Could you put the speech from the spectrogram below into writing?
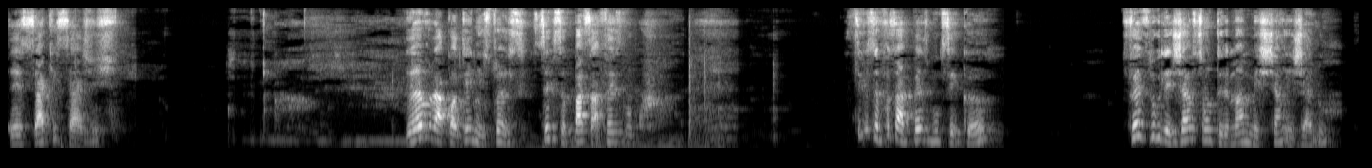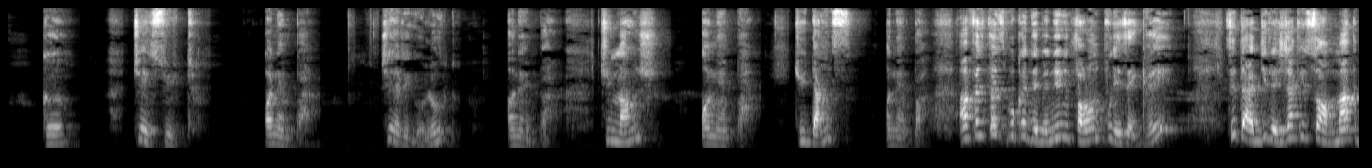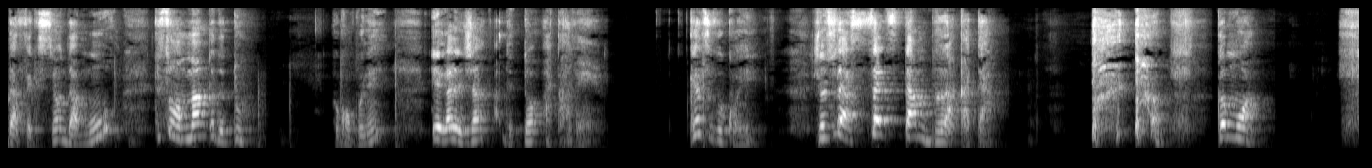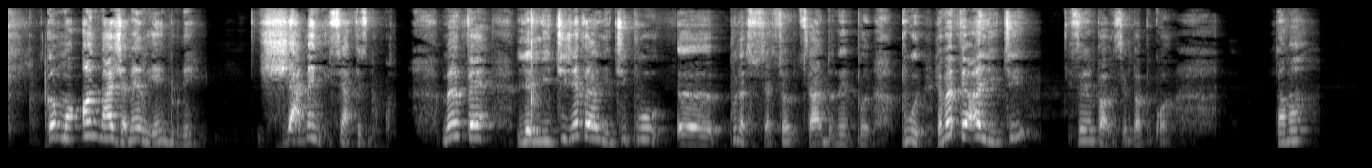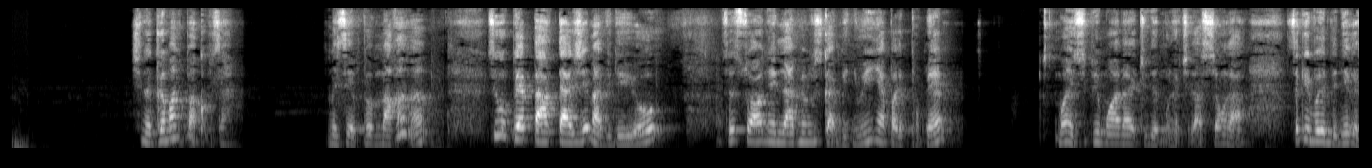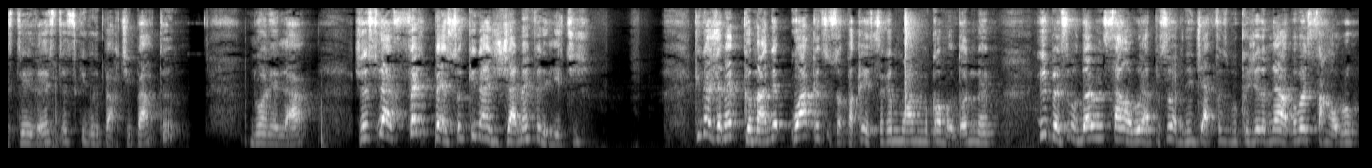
C'est ça qu'il s'agit. Je vais vous raconter une histoire. Ce qui se passe à Facebook. Ce qui se passe à Facebook, c'est que Facebook, les gens sont tellement méchants et jaloux que tu insultes, on n'aime pas. Tu es rigolo, on n'aime pas. Tu manges, on n'aime pas. Tu danses, n'aime pas. En fait, Facebook est devenu une forme pour les aigris, c'est-à-dire les gens qui sont en manque d'affection, d'amour, qui sont en manque de tout. Vous comprenez? Et là, les gens ont des torts à travers. Qu'est-ce que vous croyez? Je suis la seule stam bracata. Comme moi. Comme moi, on n'a jamais rien donné. Jamais ici à Facebook. Même fait le litige, j'ai fait un litige pour, euh, pour l'association, ça a donné un peu. Pour, j'avais fait un litige, je ne sais même pas, pas pourquoi. Maman, je ne commande pas comme ça. Mais c'est un peu marrant, hein. S'il vous plaît, partagez ma vidéo. Ce soir, on est là même jusqu'à minuit, il n'y a pas de problème. Moi, je suis plus moi dans l'étude de monétisation, là. Ceux qui veulent venir rester, restent. Ceux qui veulent partir, partent. Nous, on est là. Je suis la seule personne qui n'a jamais fait de litige. Qui n'a jamais commandé quoi que ce soit. Parce que c'est moi-même qu'on me donne même. Une personne me donne même 100 euros. La personne va venir dire à Facebook que j'ai donné à la veuve 100 euros.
